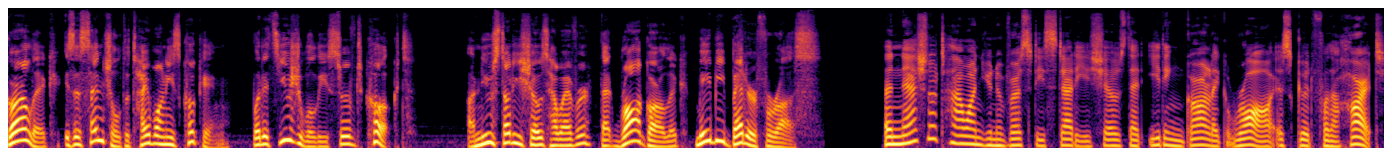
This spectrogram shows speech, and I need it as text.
Garlic is essential to Taiwanese cooking, but it's usually served cooked. A new study shows, however, that raw garlic may be better for us. A National Taiwan University study shows that eating garlic raw is good for the heart.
